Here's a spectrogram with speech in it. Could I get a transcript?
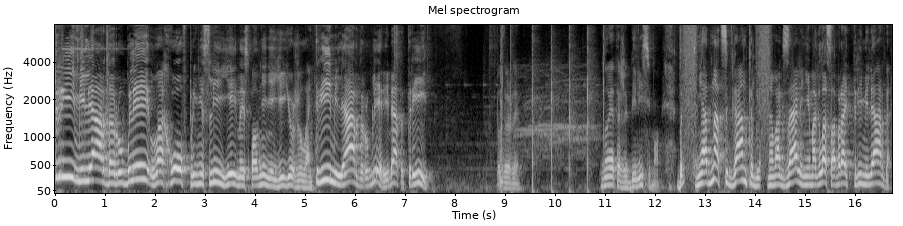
3 миллиарда рублей лохов принесли ей на исполнение ее желаний. 3 миллиарда рублей, ребята, 3. Поздравляю. Но это же Белиссимо. Блядь, ни одна цыганка, блядь, на вокзале не могла собрать 3 миллиарда.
